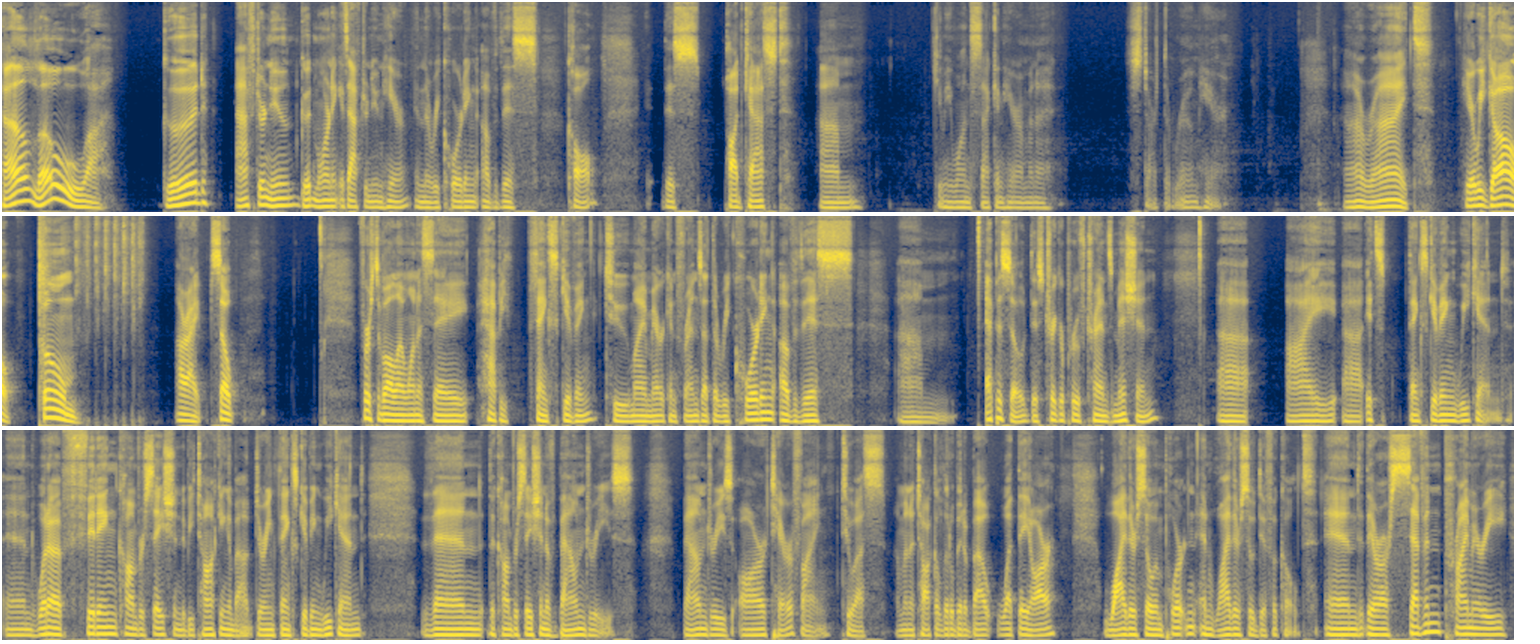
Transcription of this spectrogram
Hello. Good afternoon. Good morning. It's afternoon here in the recording of this call, this podcast. Um, give me one second here. I'm going to start the room here. All right. Here we go. Boom. All right. So, first of all, I want to say happy Thanksgiving to my American friends at the recording of this um, episode, this trigger proof transmission. Uh, I uh, it's Thanksgiving weekend, and what a fitting conversation to be talking about during Thanksgiving weekend than the conversation of boundaries. Boundaries are terrifying to us. I'm going to talk a little bit about what they are why they're so important and why they're so difficult. And there are seven primary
